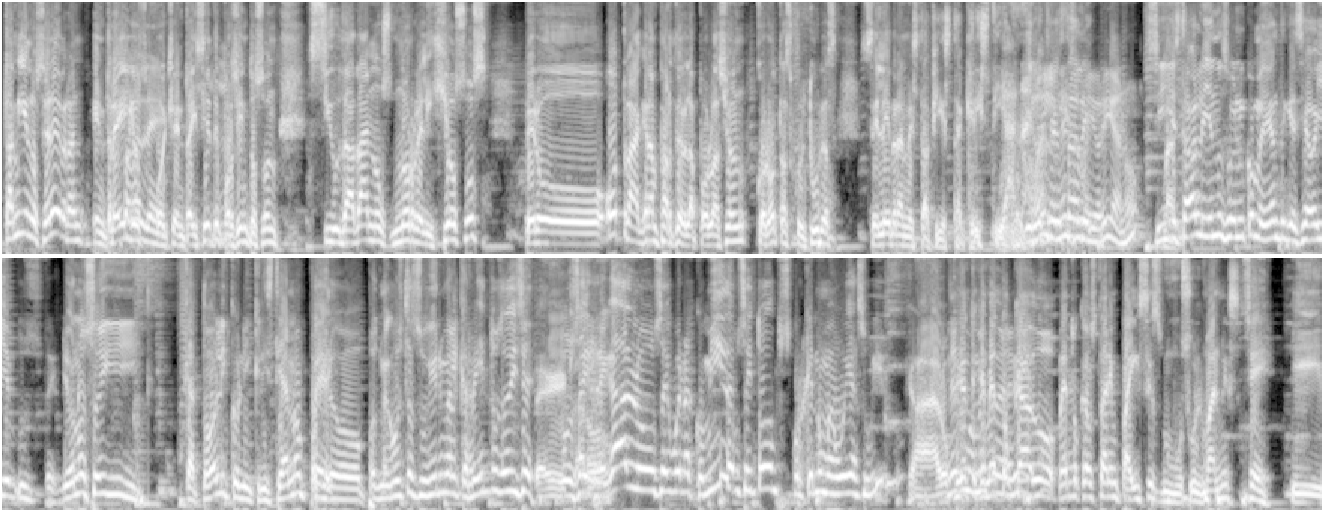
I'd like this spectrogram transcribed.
también lo celebran. Entre ellos, Órale. 87% son ciudadanos no religiosos, pero otra gran parte de la población con otras culturas celebran esta fiesta cristiana. Y estaba le- mayoría, ¿no? Sí, estaba leyendo sobre un comediante que decía, oye, pues yo no soy católico ni cristiano, pero pues me gusta subirme al carrito. O sea, dice, pues hay regalos, hay buena comida, pues hay todo, pues ¿por qué no me voy a subir? Claro, fíjate que me ha tocado, me ha tocado estar en países musulmanes y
